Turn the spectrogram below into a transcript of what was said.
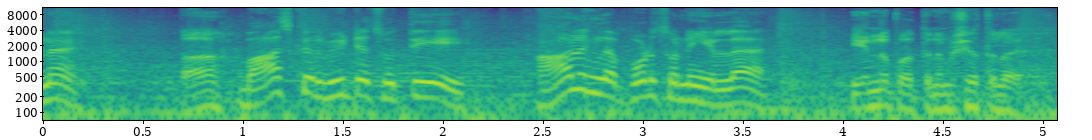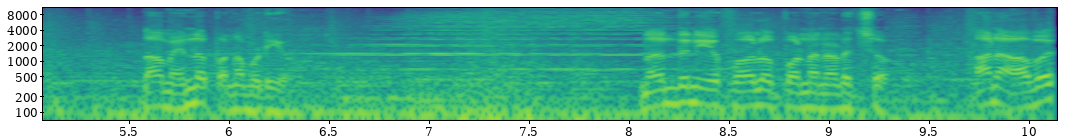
அண்ணே ஆ? பாஸ்கர் வீட்டை சுத்தி ஆளுங்களை போட சொன்னீங்கல்ல? இன்னும் பத்து நிமிஷத்துல நாம என்ன பண்ண முடியும்? நந்தினியை ஃபாலோ பண்ண நினைச்சோம். ஆனா அவ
